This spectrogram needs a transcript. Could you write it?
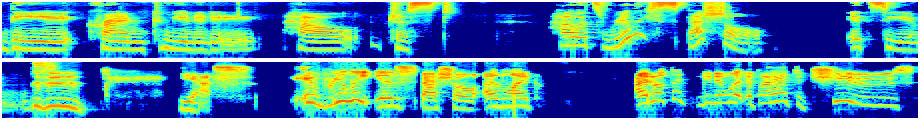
the crime community how just how it's really special it seems. Mhm. Yes, it really is special. And like, I don't think, you know what, if I had to choose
